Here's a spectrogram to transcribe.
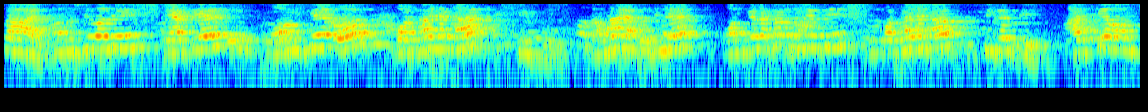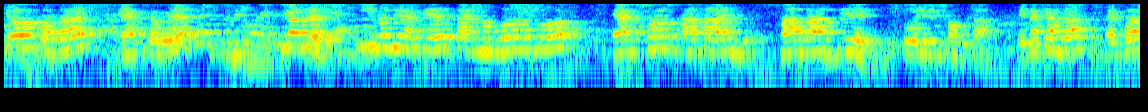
চার অনুশীলনী একের অঙ্কে ও কথায় লেখা শিখব। আমরা এতদিনে অঙ্কে লেখাও শিখেছি কথায় লেখাও শিখেছি। আজকে অঙ্কে ও কথায় একসাথে লিখব। ঠিক আছে? অনুশীলনী একের চার নম্বর অঙ্ক একশো সাতাশ হাজার দিয়ে তৈরি সংখ্যা। এটাকে আমরা একবার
